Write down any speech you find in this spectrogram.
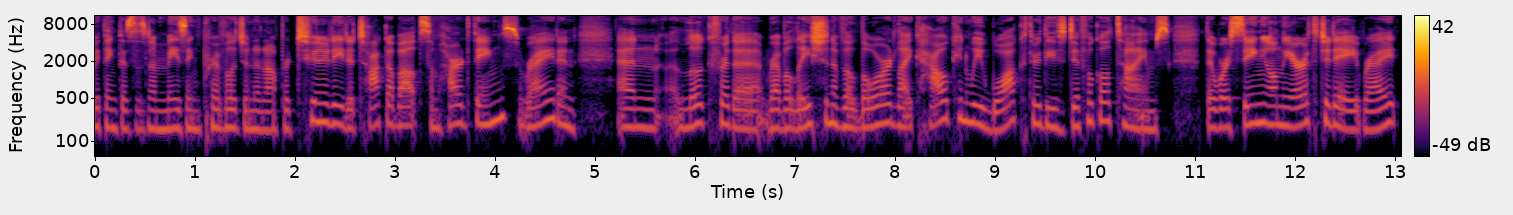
We think this is an amazing privilege and an opportunity to talk about some hard things, right? And and look for the revelation of the Lord. Like, how can we walk through these difficult times that we're seeing on the earth today, right?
